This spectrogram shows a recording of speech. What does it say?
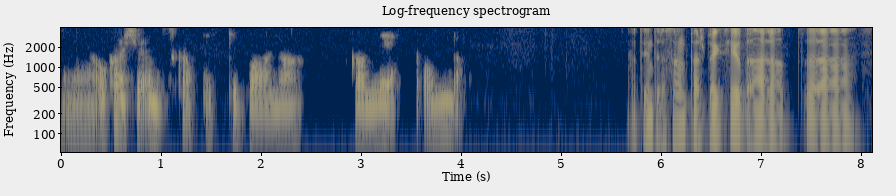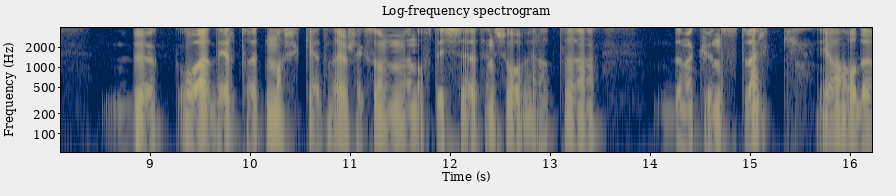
Eh, og kanskje ønske at ikke barna skal lese om. da. Et interessant perspektiv det her at uh, bøk òg er delt av et marked. Det er jo slik som en ofte ikke tenker over. At uh, de er kunstverk, ja, og de,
